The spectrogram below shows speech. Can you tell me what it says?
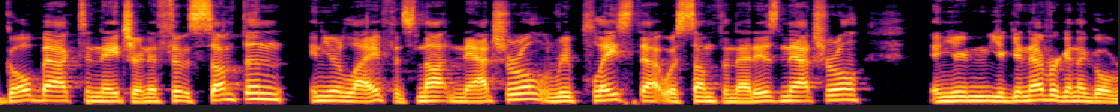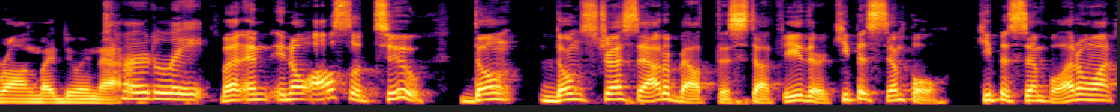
go back to nature and if there's something in your life that's not natural replace that with something that is natural and you're you're never going to go wrong by doing that totally but and you know also too don't don't stress out about this stuff either keep it simple keep it simple i don't want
